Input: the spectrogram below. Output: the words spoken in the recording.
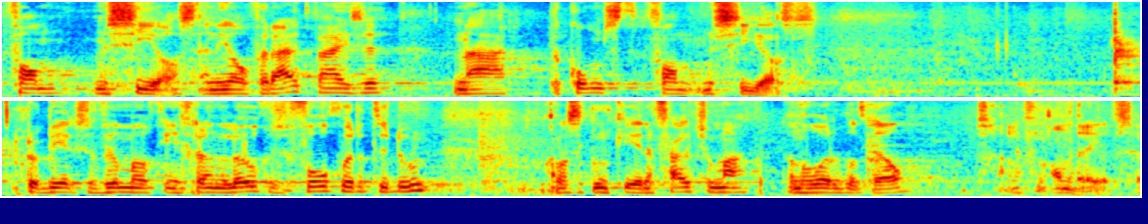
van Messias. En die al vooruitwijzen naar de komst van Messias. Probeer ik zoveel mogelijk in chronologische volgorde te doen. Maar als ik een keer een foutje maak, dan hoor ik dat wel. Waarschijnlijk van André of zo.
